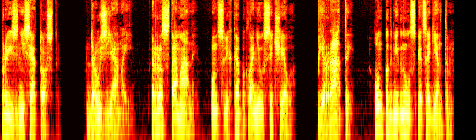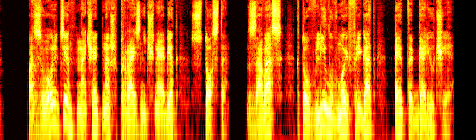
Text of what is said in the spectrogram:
произнеся тост. «Друзья мои, растаманы!» Он слегка поклонился челу. «Пираты!» Он подмигнул спецагентам. «Позвольте начать наш праздничный обед с тоста. За вас, кто влил в мой фрегат это горючее.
